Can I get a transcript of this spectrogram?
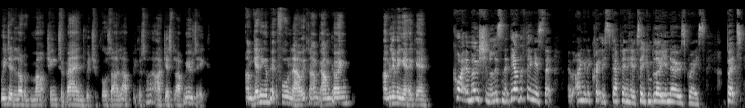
we did a lot of marching to bands, which of course I love because I, I just love music. I'm getting a bit full now because I'm, I'm going, I'm living it again. Quite emotional, isn't it? The other thing is that I'm going to quickly step in here so you can blow your nose, Grace. But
